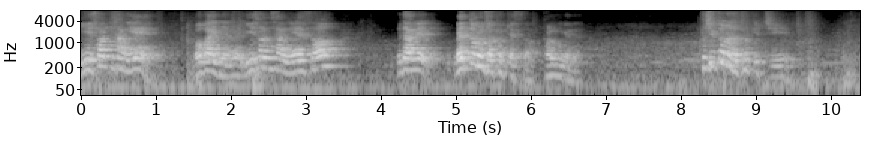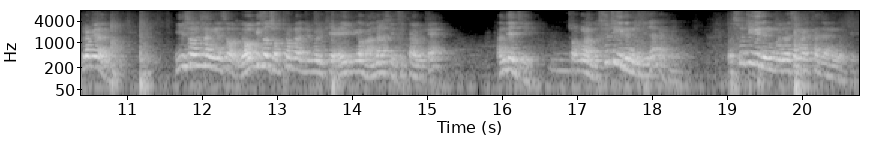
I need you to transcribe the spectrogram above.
이 선상에 뭐가 있냐면 이 선상에서 그 다음에 몇 도로 접혔겠어 결국에는 90도로 접혔겠지. 그러면 이 선상에서 여기서 접혀가지고 이렇게 AB가 만날 수 있을까 이렇게? 안 되지. 조금만 더 수직이 등분이잖아. 수직이 등분을 생각하자는 거지.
